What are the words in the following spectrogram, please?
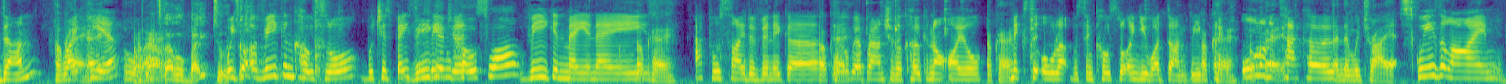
done right Okay. here. It's got a little bite to it. We've too. got a vegan coleslaw, which is basically Vegan just coleslaw? vegan mayonnaise, Okay. Apple cider vinegar, Okay. a little bit of brown sugar, coconut oil. Okay. Mix it all up with some coleslaw, and you are done. We put it all on a taco. and then we try it. squeeze a lime,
